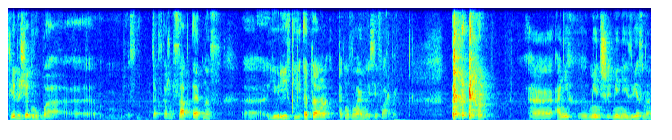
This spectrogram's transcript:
Следующая группа, э, так скажем, саб-этнос э, еврейский, это так называемые сефарды. О них меньше, менее известно,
